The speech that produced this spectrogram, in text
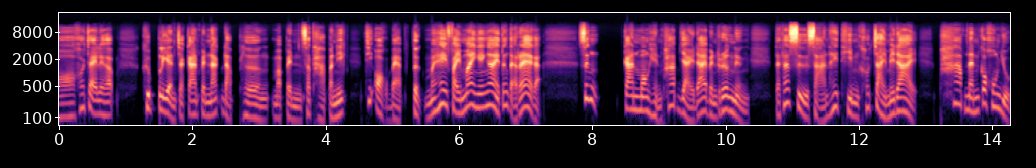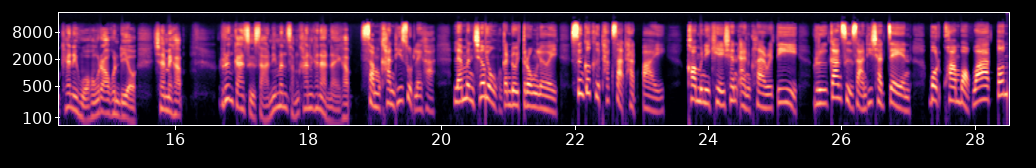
อ๋อ เข้าใจเลยครับ คือเปลี่ยนจากการเป็นนักดับเพลิง มาเป็นสถาปนิกที่ออกแบบตึกไม่ให้ไฟไหม้ง่าย ๆ ตั้งแต่แรกอะ่ะ ซึ่งการมองเห็นภาพใหญ่ได้เป็นเรื่องหนึ่ง แต่ถ้าสื่อสารให้ทีมเข้าใจไม่ได้ ภาพนั้นก็คงอยู่แค่ในหัวของเราคนเดียว ใช่ไหมครับ เรื่องการสื่อสารนี่มันสำคัญขนาดไหนครับ สำคัญที่สุดเลยค่ะ และมันเชื่อมโยงกันโดยตรงเลย ซึ่งก็คือทักษะถัดไป communication and clarity หรือการสื่อสารที่ชัดเจน บทความบอกว่าต้น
